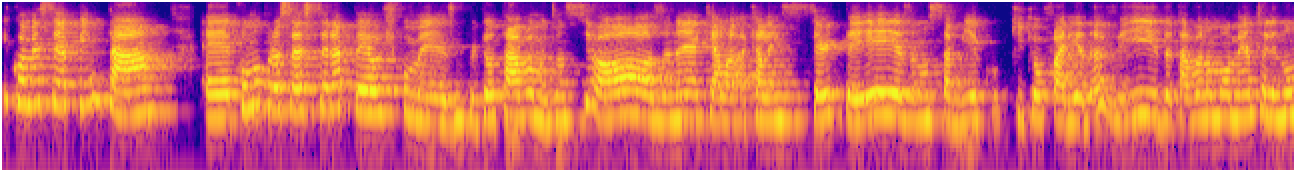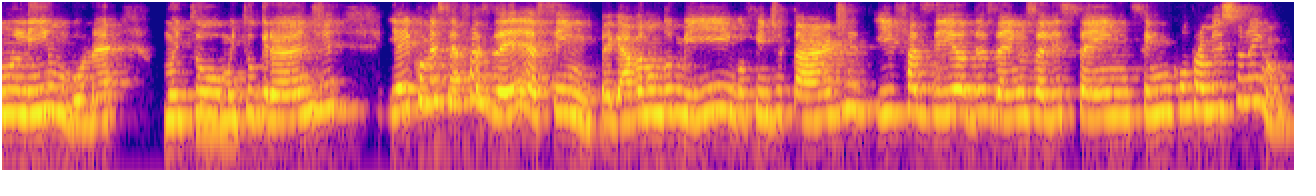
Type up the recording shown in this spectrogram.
e comecei a pintar é, como processo terapêutico mesmo, porque eu estava muito ansiosa, né? Aquela, aquela incerteza, não sabia o que, que eu faria da vida, estava no momento ali num limbo, né? Muito, muito grande. E aí comecei a fazer, assim, pegava num domingo, fim de tarde, e fazia desenhos ali sem, sem compromisso nenhum.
